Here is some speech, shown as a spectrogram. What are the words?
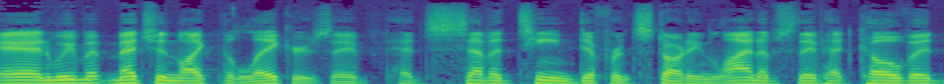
and we mentioned like the Lakers, they've had 17 different starting lineups. They've had COVID,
